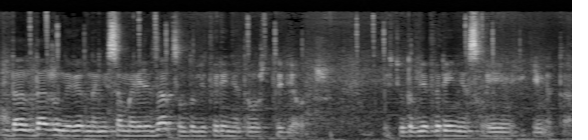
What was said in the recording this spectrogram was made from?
даже, даже, наверное, не самореализация, а удовлетворение того, что ты делаешь. То есть удовлетворение своими какими-то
